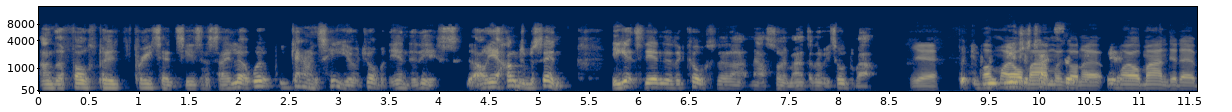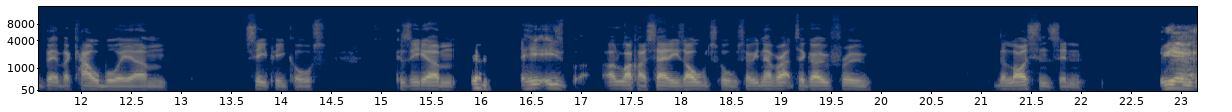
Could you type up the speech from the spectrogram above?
under false pre- pretenses and say, look, we'll, we guarantee you a job at the end of this. Oh yeah, hundred percent. You get to the end of the course and they're like, "Now, sorry, man, I don't know what you're talking about." Yeah. But My, my old man was on a yeah. my old man did a bit of a cowboy um CP course because he um Yeah. he he's uh, like I said he's old school so he never had to go through the licensing yeah,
